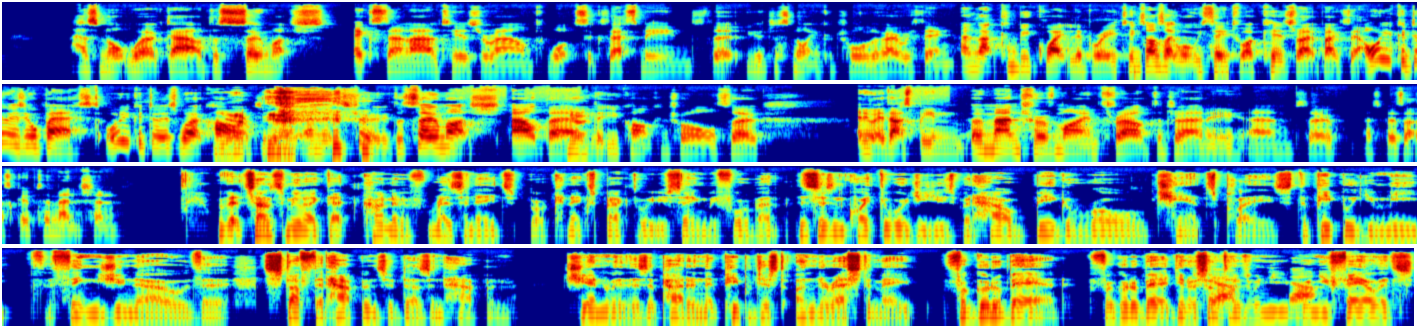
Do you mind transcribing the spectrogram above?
has not worked out. There's so much externalities around what success means that you're just not in control of everything. And that can be quite liberating. Sounds like what we say to our kids right back there. All you could do is your best. All you could do is work hard yeah. yeah. and it's true. There's so much out there yeah. that you can't control. So anyway that's been a mantra of mine throughout the journey. And so i suppose that's good to mention that sounds to me like that kind of resonates or connects back to what you're saying before about this isn't quite the word you use, but how big a role chance plays. The people you meet, the things you know, the stuff that happens or doesn't happen. Generally, there's a pattern that people just underestimate for good or bad, for good or bad. You know, sometimes yeah. when you, yeah. when you fail, it's,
